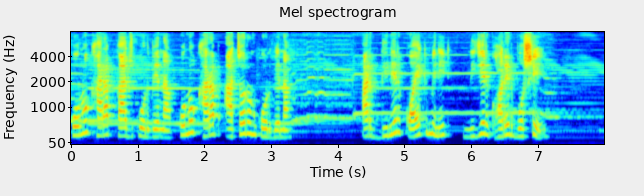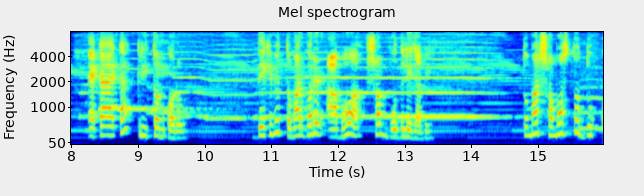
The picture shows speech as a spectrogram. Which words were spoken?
কোনো খারাপ কাজ করবে না, কোনো খারাপ আচরণ করবে না। আর দিনের কয়েক মিনিট নিজের ঘরের বসে একা একা কীর্তন করো। দেখবে তোমার ঘরের আবহাওয়া সব বদলে যাবে। তোমার সমস্ত দুঃখ,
